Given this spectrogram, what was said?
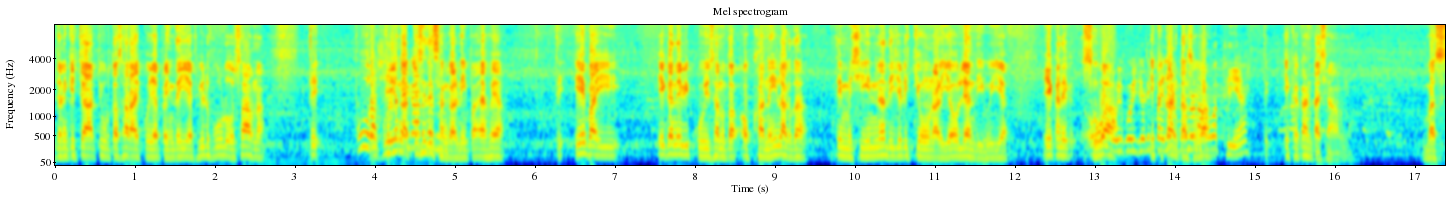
ਜਾਣੀ ਕਿ ਚਾਰ ਚੂਰ ਤਾਂ ਸਾਰਾ ਇੱਕੋ ਜਿਹਾ ਪੈਂਦਾ ਹੀ ਆ ਫੀਡ ਫੂਡ ਉਸ ਹਿਸਾਬ ਨਾਲ। ਤੇ ਪੂਰਾ ਖੁੱਲ੍ਹਾ ਕਿਸੇ ਦੇ ਸੰਗਲ ਨਹੀਂ ਪਾਇਆ ਹੋਇਆ। ਤੇ ਇਹ ਬਾਈ ਇਹ ਕਹਿੰਦੇ ਵੀ ਕੋਈ ਸਾਨੂੰ ਤਾਂ ਔਖਾ ਨਹੀਂ ਲੱਗਦਾ। ਤੇ ਮਸ਼ੀਨ ਇਹਨਾਂ ਦੀ ਜਿਹੜੀ ਚੋਣ ਵਾਲੀ ਆ ਉਹ ਲਿਆਂਦੀ ਹੋਈ ਆ। ਇਹ ਕਹਿੰਦੇ ਸਵੇਰ ਕੋਈ ਕੋਈ ਜਿਹੜੀ ਇੱਕ ਪਹਿਲਾਂ ਘੰਟਾ ਉਹ ਸੁਬਾਹ ਹੱਥੀ ਹੈ। ਤੇ 1 ਘੰਟਾ ਸ਼ਾਮ ਨੂੰ। ਬਸ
